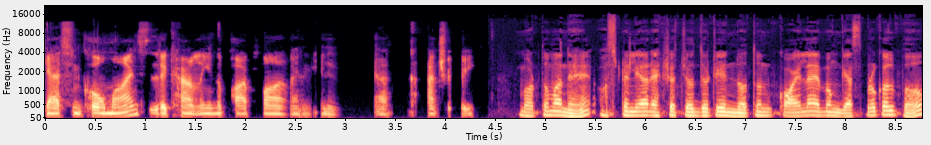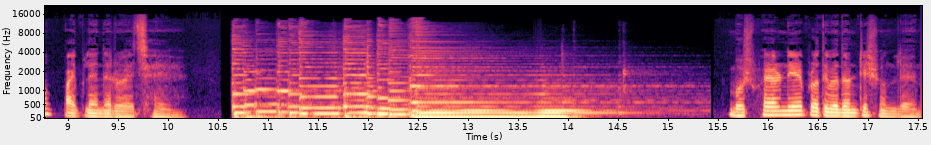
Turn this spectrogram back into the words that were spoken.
gas and coal mines that are currently in the pipeline in our country. বর্তমানে অস্ট্রেলিয়ার একশো চোদ্দটি নতুন কয়লা এবং গ্যাস প্রকল্প পাইপলাইনে রয়েছে। বুশফায়ার নিয়ে প্রতিবেদনটি শুনলেন।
